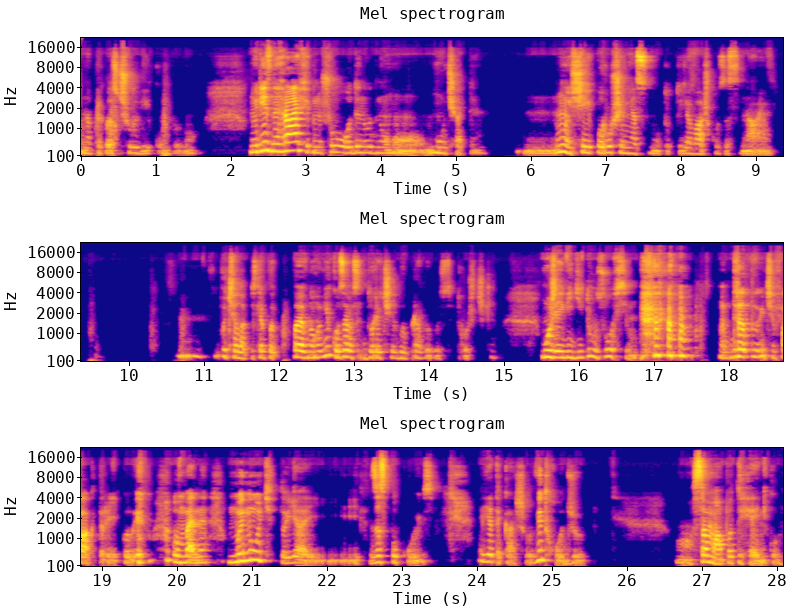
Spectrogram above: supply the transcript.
наприклад, з чоловіком було. Ну, різний графік, ну що один одного мучати. Ну, і ще й порушення сну, тобто я важко засинаю. Почала після певного віку, зараз, до речі, виправилося трошечки. Може, я відійду зовсім. Дратуючі фактори, і коли у мене минуть, то я і заспокоюсь. Я така, що відходжу сама потихеньку.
